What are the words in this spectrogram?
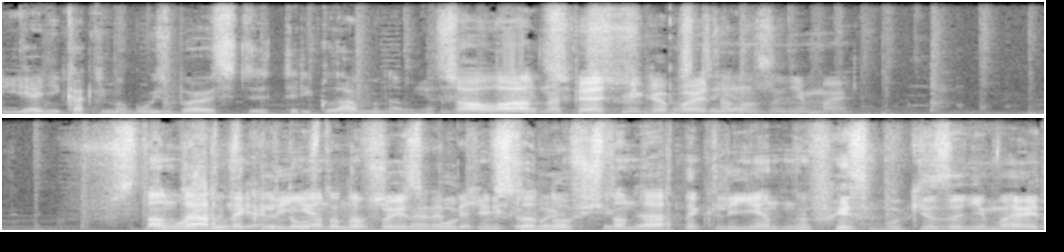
И я никак не могу избавиться от этой рекламы, на мне Да ладно, 5 мегабайт постоянно. она занимает. Стандартный ну, клиент на Фейсбуке. Стандартный да. клиент на Фейсбуке занимает,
